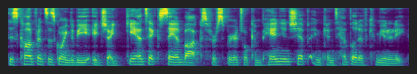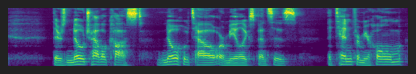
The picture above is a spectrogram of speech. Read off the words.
This conference is going to be a gigantic sandbox for spiritual companionship and contemplative community. There's no travel cost, no hotel or meal expenses. Attend from your home,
